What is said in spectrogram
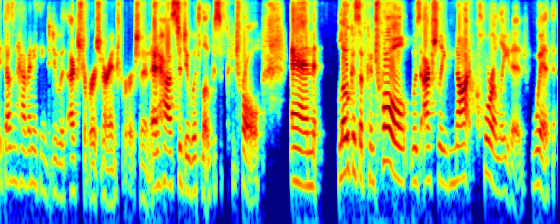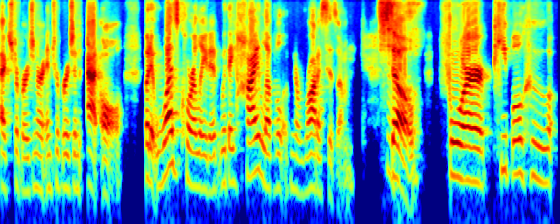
it doesn't have anything to do with extroversion or introversion. It has to do with locus of control. And locus of control was actually not correlated with extroversion or introversion at all, but it was correlated with a high level of neuroticism. Hmm. So, for people who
